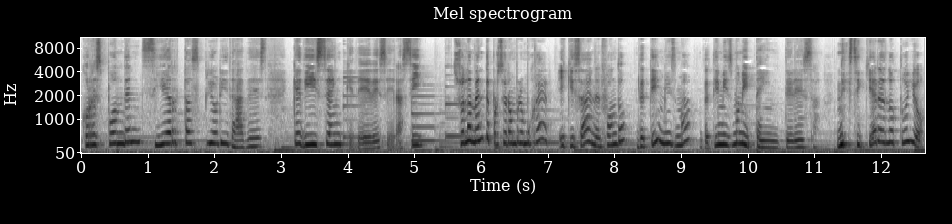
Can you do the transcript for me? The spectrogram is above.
Corresponden ciertas prioridades que dicen que debe ser así, solamente por ser hombre o mujer. Y quizá en el fondo de ti misma, de ti mismo, ni te interesa, ni siquiera es lo tuyo.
